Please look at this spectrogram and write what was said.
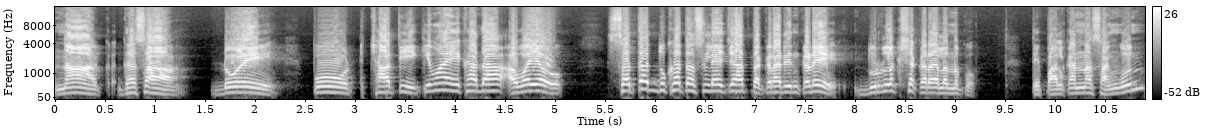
नाक घसा डोळे पोट छाती किंवा एखादा अवयव सतत दुखत असल्याच्या तक्रारींकडे दुर्लक्ष करायला नको. ते पालकांना सांगून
